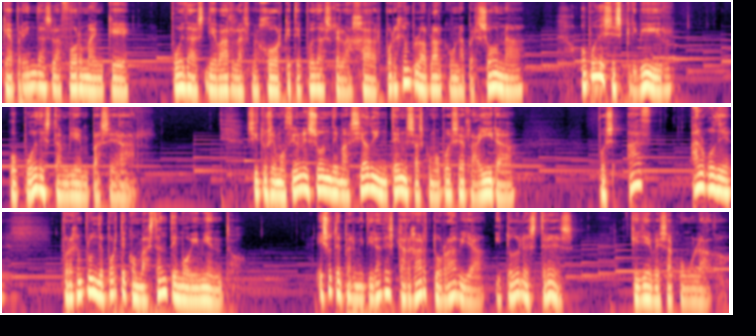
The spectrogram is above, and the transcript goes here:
que aprendas la forma en que puedas llevarlas mejor, que te puedas relajar, por ejemplo, hablar con una persona, o puedes escribir, o puedes también pasear. Si tus emociones son demasiado intensas, como puede ser la ira, pues haz algo de, por ejemplo, un deporte con bastante movimiento. Eso te permitirá descargar tu rabia y todo el estrés que lleves acumulado.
